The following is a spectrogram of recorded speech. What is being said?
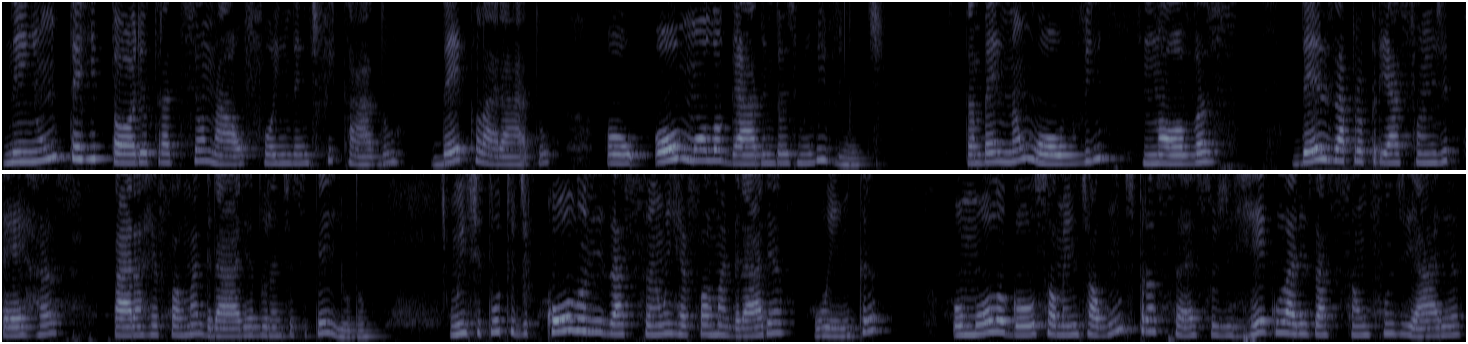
Nenhum território tradicional foi identificado, declarado ou homologado em 2020. Também não houve novas desapropriações de terras para a reforma agrária durante esse período. O Instituto de Colonização e Reforma Agrária, o INCRA, homologou somente alguns processos de regularização fundiária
